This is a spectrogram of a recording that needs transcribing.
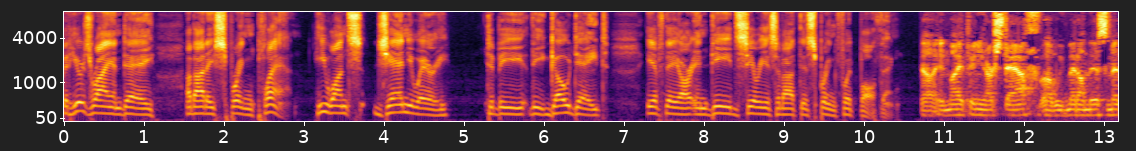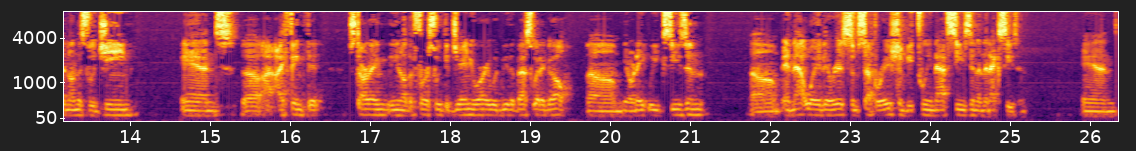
But here's Ryan Day about a spring plan. He wants January to be the go date if they are indeed serious about this spring football thing? Uh, in my opinion, our staff, uh, we've met on this, met on this with Gene, and uh, I, think that starting, you know, the first week of January would be the best way to go. Um, you know, an eight-week season, um, and that way there is some separation between that season and the next season, and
